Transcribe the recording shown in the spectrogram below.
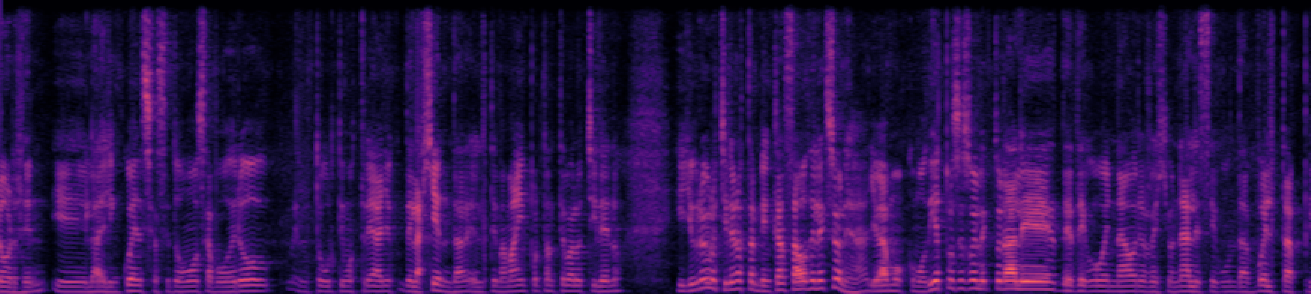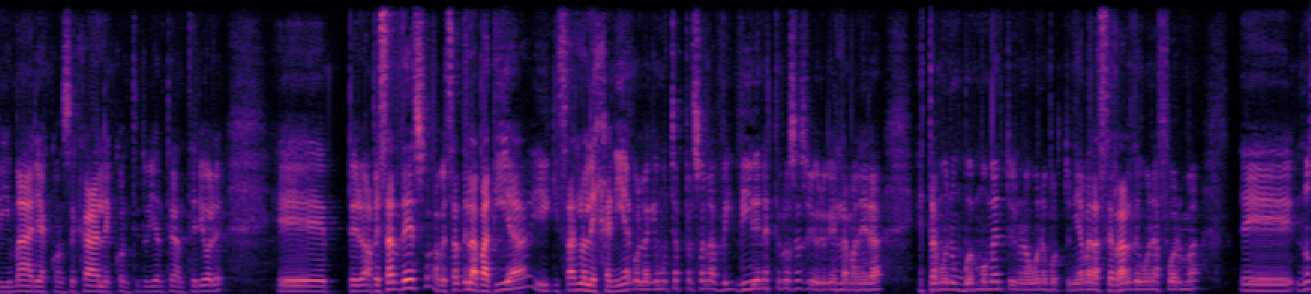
orden, eh, la delincuencia se tomó, se apoderó en estos últimos tres años de la agenda, el tema más importante para los chilenos. Y yo creo que los chilenos están bien cansados de elecciones. ¿ah? Llevamos como 10 procesos electorales, desde gobernadores regionales, segundas vueltas, primarias, concejales, constituyentes anteriores. Eh, pero a pesar de eso, a pesar de la apatía y quizás la lejanía con la que muchas personas viven este proceso, yo creo que es la manera, estamos en un buen momento y en una buena oportunidad para cerrar de buena forma, eh, no,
